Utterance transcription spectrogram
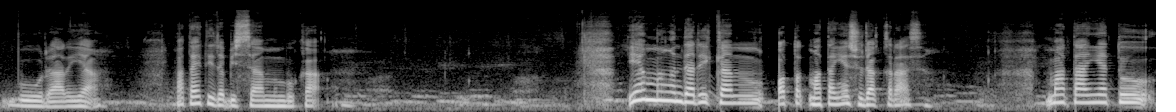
burar ya matanya tidak bisa membuka yang mengendalikan otot matanya sudah keras. Matanya tuh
